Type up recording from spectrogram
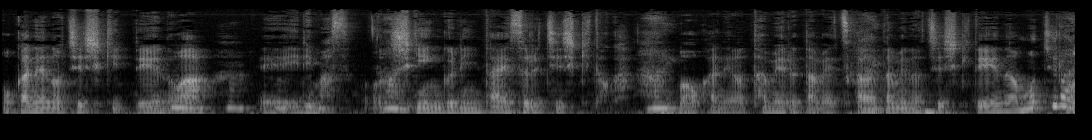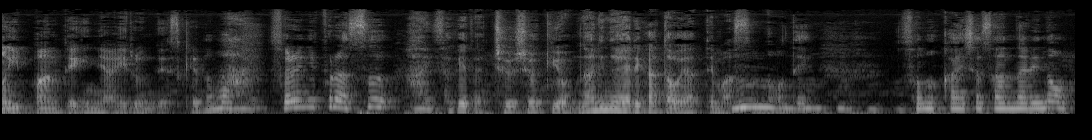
お金の知識っていうのは、えいります、資金繰りに対する知識とか、はい、まあ、お金を貯めるため、使うための知識っていうのはもちろん一般的にはいるんですけども、はい、それにプラス、はい、先ほど中小企業なりのやり方をやってますので、その会社さんなりの、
